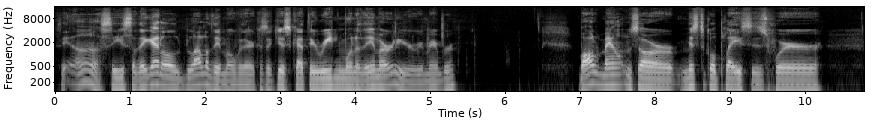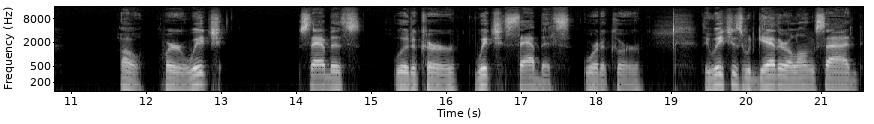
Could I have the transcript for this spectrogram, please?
See, oh, see, so they got a lot of them over there because I just got there reading one of them earlier, remember? Bald mountains are mystical places where, oh, where witch Sabbaths would occur, which Sabbaths would occur. The witches would gather alongside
